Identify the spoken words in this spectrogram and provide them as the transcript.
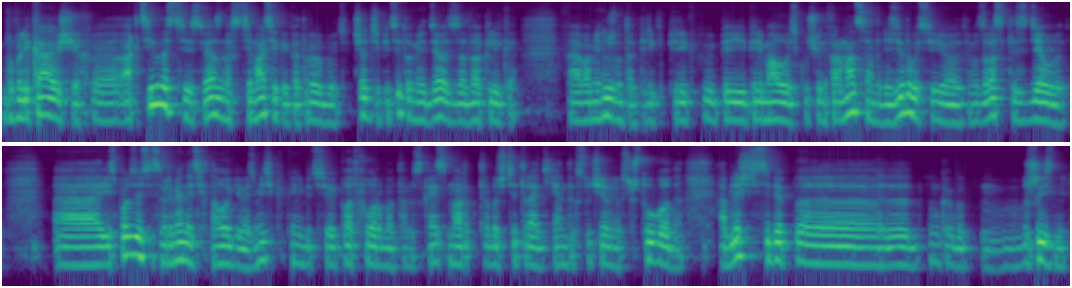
вовлекающих э, активностей, связанных с тематикой, которую вы будете. Чат GPT это умеет делать за два клика. А вам не нужно там пере, пере, пере, перемалывать кучу информации, анализировать ее. Вот за вас это сделают. А, используйте современные технологии. Возьмите какую-нибудь платформу, там, SkySmart, рабочая тетрадь, Яндекс Учебник, все что угодно. Облегчите себе э, ну, как бы, жизнь.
